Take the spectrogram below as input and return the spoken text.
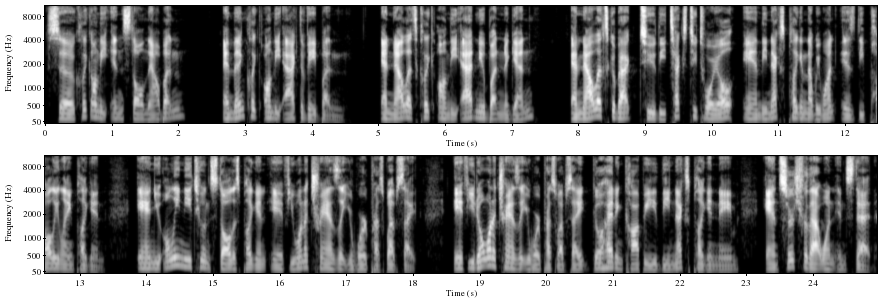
So click on the install now button and then click on the activate button. And now let's click on the add new button again and now let's go back to the text tutorial and the next plugin that we want is the Polylang plugin. And you only need to install this plugin if you want to translate your WordPress website. If you don't want to translate your WordPress website, go ahead and copy the next plugin name and search for that one instead.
